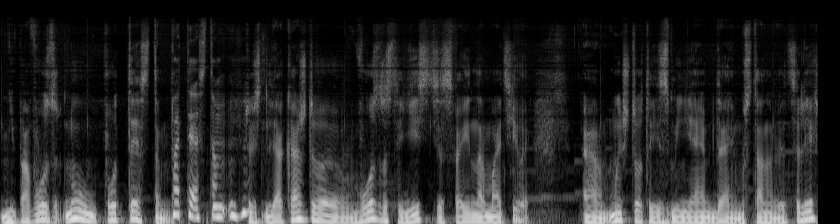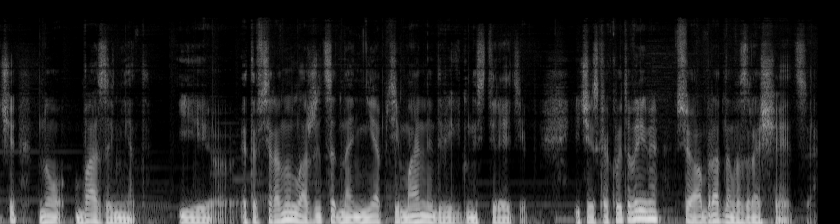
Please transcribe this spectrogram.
Не по возрасту, ну, по тестам. По тестам. Угу. То есть для каждого возраста есть свои нормативы. Э, мы что-то изменяем, да, ему становится легче, но базы нет. И это все равно ложится на неоптимальный двигательный стереотип. И через какое-то время все обратно возвращается.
